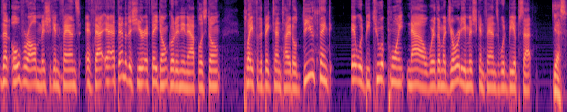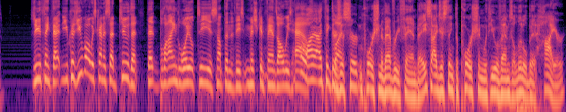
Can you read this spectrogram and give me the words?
that overall Michigan fans, if that at the end of this year, if they don't go to Indianapolis, don't play for the Big Ten title, do you think it would be to a point now where the majority of Michigan fans would be upset? Yes. Do you think that you because you've always kind of said too that that blind loyalty is something that these Michigan fans always have? Oh, I, I think there's but, a certain portion of every fan base. I just think the portion with U of M's a little bit higher.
